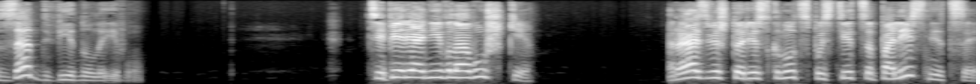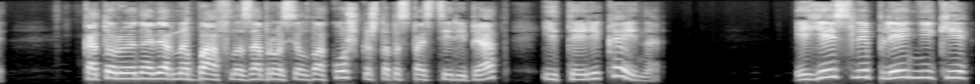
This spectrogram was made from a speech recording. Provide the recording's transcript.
задвинула его. Теперь они в ловушке. Разве что рискнут спуститься по лестнице, которую, наверное, Баффло забросил в окошко, чтобы спасти ребят и Терри Кейна. И если пленники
